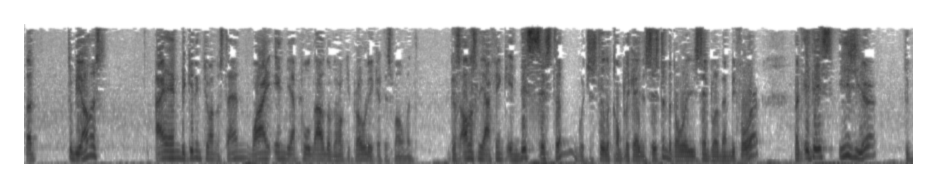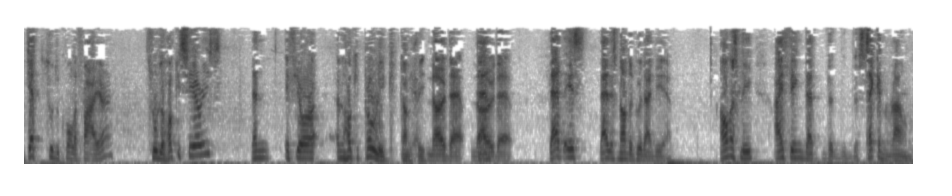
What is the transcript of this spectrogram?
But to be honest, I am beginning to understand why India pulled out of the Hockey Pro League at this moment. Because honestly, I think in this system, which is still a complicated system, but already simpler than before, but it is easier to get to the qualifier through the hockey series than if you're a Hockey Pro League country No doubt, no And- doubt. that is that is not a good idea. Honestly, I think that the the second round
